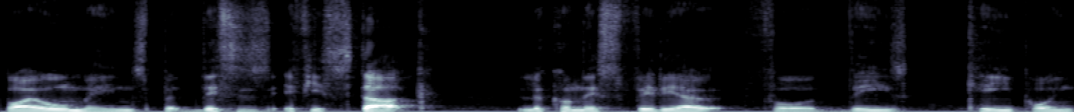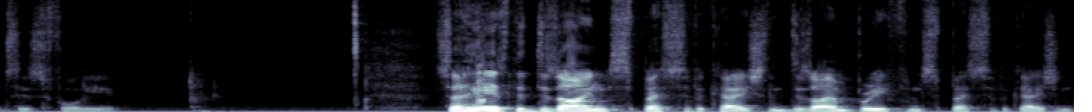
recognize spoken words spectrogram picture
by all means. But this is if you're stuck, look on this video for these key pointers for you. So here's the design specification, design brief and specification.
